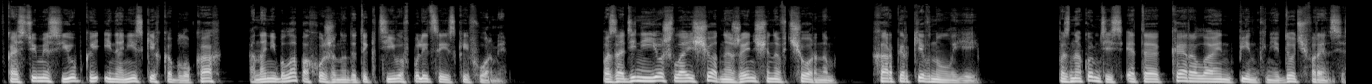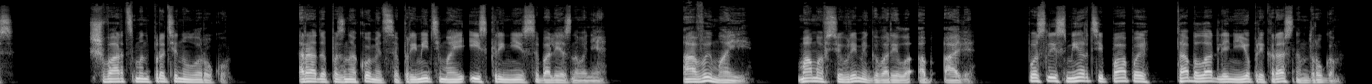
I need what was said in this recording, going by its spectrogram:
В костюме с юбкой и на низких каблуках она не была похожа на детектива в полицейской форме. Позади нее шла еще одна женщина в черном, Харпер кивнула ей. «Познакомьтесь, это Кэролайн Пинкни, дочь Фрэнсис». Шварцман протянула руку. «Рада познакомиться, примите мои искренние соболезнования. А вы мои». Мама все время говорила об Аве. После смерти папы та была для нее прекрасным другом.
